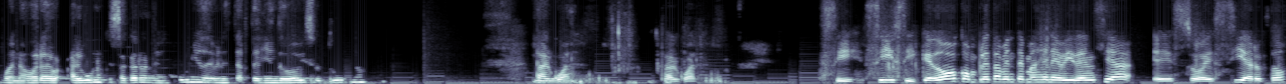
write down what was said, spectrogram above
Bueno, ahora algunos que sacaron en junio deben estar teniendo hoy su turno. Tal cual, tal cual. Sí, sí, sí, quedó completamente más en evidencia, eso es cierto.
